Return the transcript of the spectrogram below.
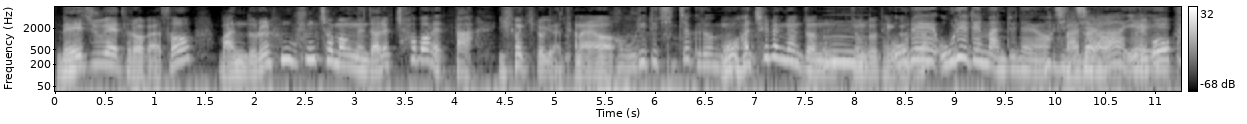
내주에 들어가서 만두를 훔, 훔쳐 먹는 자를 처벌했다 이런 기록이 나타나요. 아, 우리도 진짜 그럼 오, 한 700년 전 음, 정도 된 오래, 거죠. 오래된 만두네요, 진짜. 맞아요. 예, 그리고 예.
